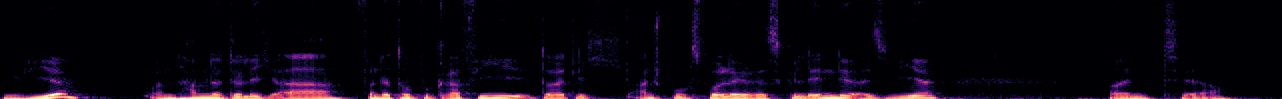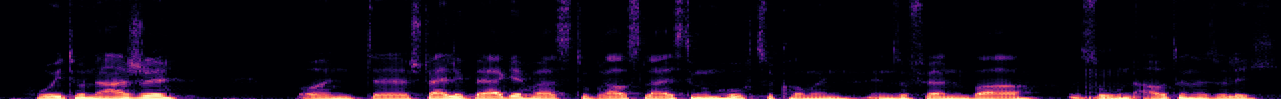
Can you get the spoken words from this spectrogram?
wie wir und haben natürlich auch von der Topografie deutlich anspruchsvolleres Gelände als wir. Und ja, hohe Tonnage und äh, steile Berge heißt, du brauchst Leistung, um hochzukommen. Insofern war so ein Auto natürlich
